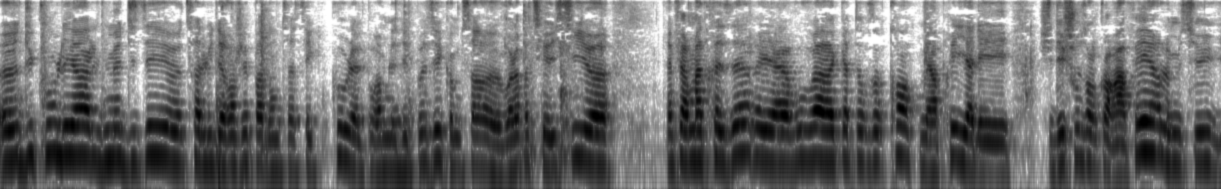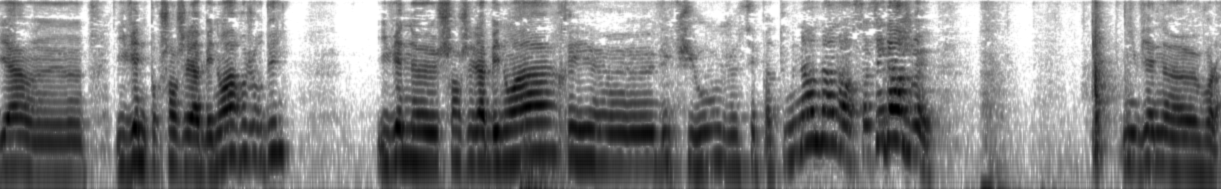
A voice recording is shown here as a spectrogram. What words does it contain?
Euh, du coup, Léa, elle me disait, euh, ça lui dérangeait pas, donc ça c'est cool, elle pourra me les déposer comme ça, euh, voilà, parce qu'ici, elle ferme à 13h et elle rouvre à 14h30. Mais après, il y a les... j'ai des choses encore à faire. Le monsieur, il vient, euh, ils viennent pour changer la baignoire aujourd'hui. Ils viennent euh, changer la baignoire et euh, les tuyaux, je sais pas tout. Non, non, non, ça c'est dangereux. Ils viennent, voilà.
